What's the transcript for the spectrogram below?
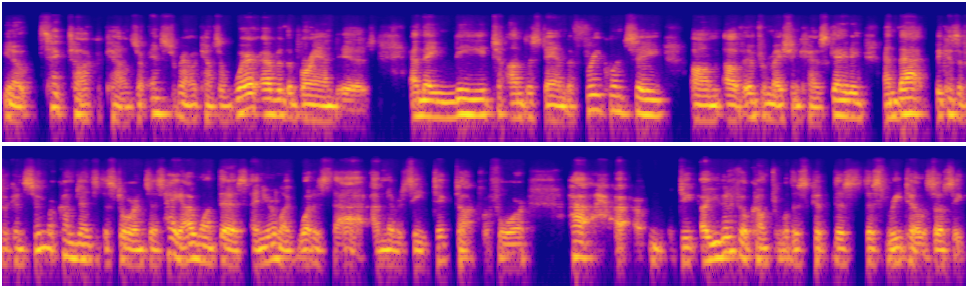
you know, TikTok accounts or Instagram accounts or wherever the brand is. And they need to understand the frequency um, of information cascading. And that, because if a consumer comes into the store and says, Hey, I want this, and you're like, What is that? I've never seen TikTok before. How, how do, are you going to feel comfortable? This, this, this retail associate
